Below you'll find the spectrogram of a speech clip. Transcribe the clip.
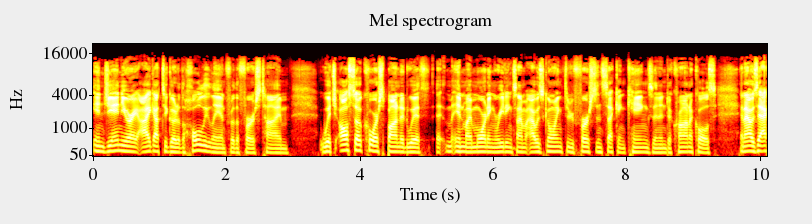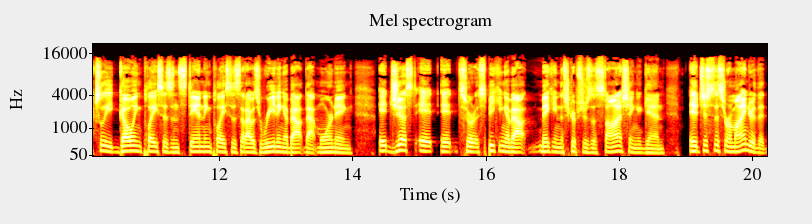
in January, I got to go to the Holy Land for the first time, which also corresponded with uh, in my morning reading time. I was going through First and Second Kings and into Chronicles, and I was actually going places and standing places that I was reading about that morning. It just it it sort of speaking about making the scriptures astonishing again. It's just this reminder that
